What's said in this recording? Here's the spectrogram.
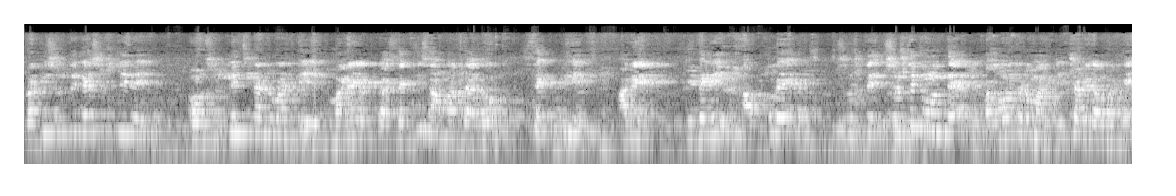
ప్రతి సృష్టికే సృష్టిని సృష్టించినటువంటి మన యొక్క శక్తి సామర్థ్యాలు శక్తి అనే ఇదిని అప్పుడే సృష్టి సృష్టికి ముందే భగవంతుడు మనకి ఇచ్చాడు కాబట్టి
